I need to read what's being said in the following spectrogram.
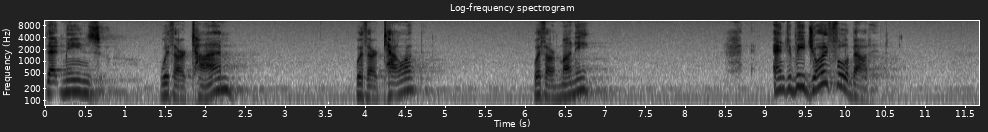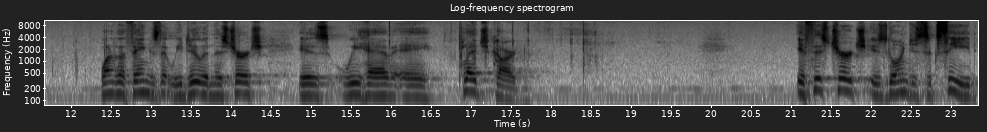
That means with our time, with our talent, with our money, and to be joyful about it. One of the things that we do in this church is we have a pledge card. If this church is going to succeed,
